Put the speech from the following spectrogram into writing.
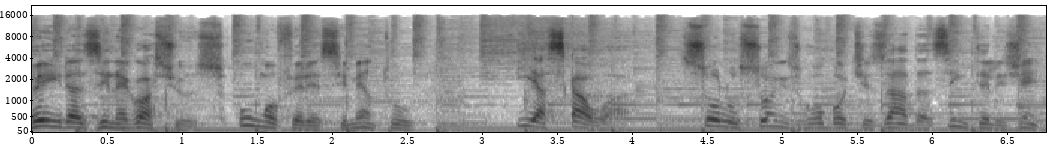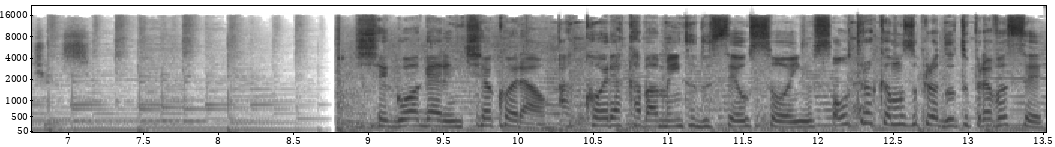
Feiras e Negócios, um oferecimento Iascawa, soluções robotizadas inteligentes. Chegou a garantia Coral, a cor e acabamento dos seus sonhos, ou trocamos o produto para você.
